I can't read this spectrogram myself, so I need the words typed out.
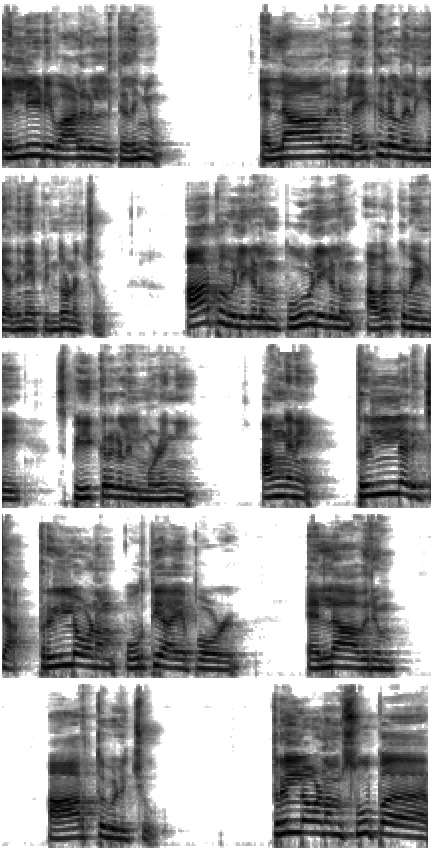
എൽ ഇ ഡി വാളുകളിൽ തെളിഞ്ഞു. എല്ലാവരും ലൈക്കുകൾ നൽകി അതിനെ പിന്തുണച്ചു. ആർപ്പ് വിളികളും പൂവിളികളും അവർക്കു വേണ്ടി സ്പീക്കറുകളിൽ മുഴങ്ങി. അങ്ങനെ ത്രില്ലടിച്ച ത്രില്ലോണം പൂർത്തിയായപ്പോൾ എല്ലാവരും ആർത്തു വിളിച്ചു ത്രില്ലോണം സൂപ്പർ!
